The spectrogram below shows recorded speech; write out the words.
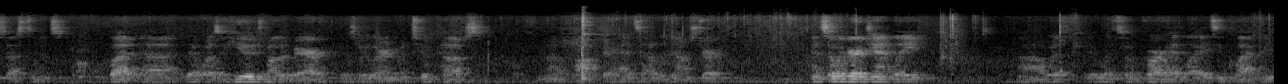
sustenance. But uh, there was a huge mother bear, as we learned, when two cubs uh, popped their heads out of the dumpster. And so we very gently, uh, with with some car headlights and clapping,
